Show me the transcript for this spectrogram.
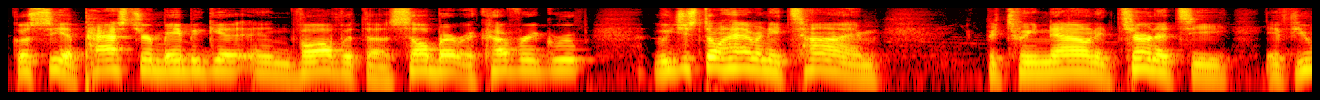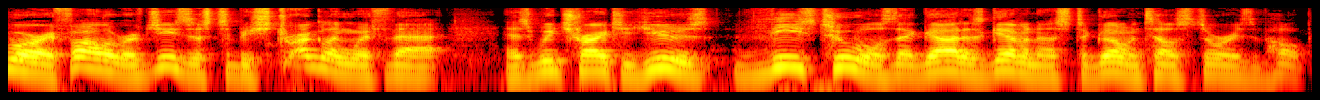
Go see a pastor, maybe get involved with a Celebrate Recovery group. We just don't have any time between now and eternity if you are a follower of Jesus to be struggling with that as we try to use these tools that God has given us to go and tell stories of hope.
